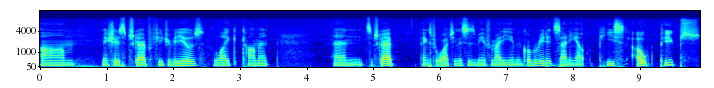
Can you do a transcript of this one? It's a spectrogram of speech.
Um, make sure to subscribe for future videos, like, comment, and subscribe. Thanks for watching. This is me from ID Game Incorporated signing out. Peace out, peeps.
